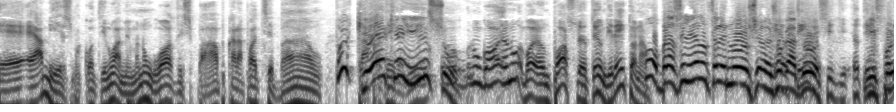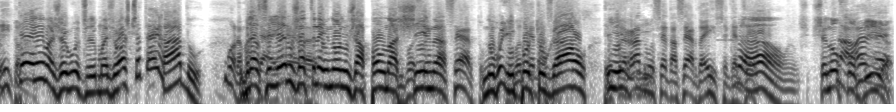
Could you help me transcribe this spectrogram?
é, é a mesma, continua a mesma. Eu não gosto desse papo, o cara pode ser bom. Por quê? tá que é isso? Eu não gosto, eu não, eu não posso, eu tenho direito ou não? Pô, o brasileiro treinou jo- jogador. tenho esse eu tenho esse por- direito? Tem, mas, eu- mas eu acho que você tá errado. Ora, o brasileiro é- já treinou no Japão, na China, tá certo. no- em Você tá Portugal. certo. Eu e- errado, você tá certo, é isso que você quer dizer? Não, xenofobia. Não, é- é,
